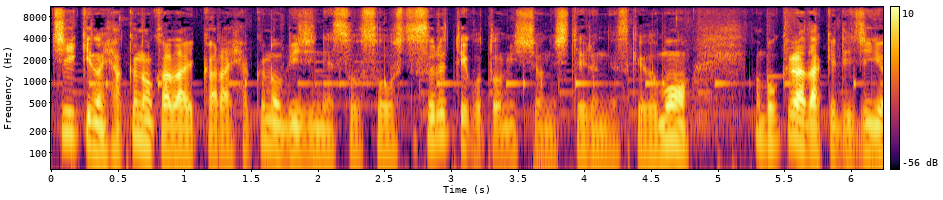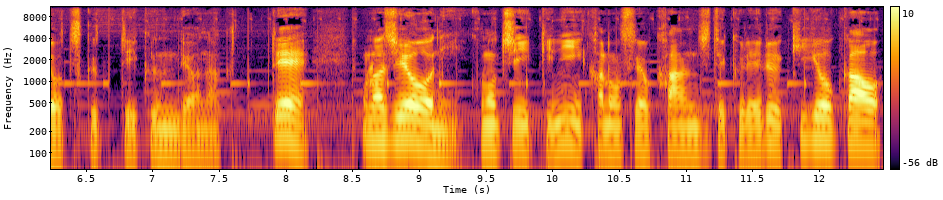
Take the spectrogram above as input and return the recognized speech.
地域の100の課題から100のビジネスを創出するっていうことをミッションにしてるんですけども僕らだけで事業を作っていくんではなくて同じようにこの地域に可能性を感じてくれる起業家を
